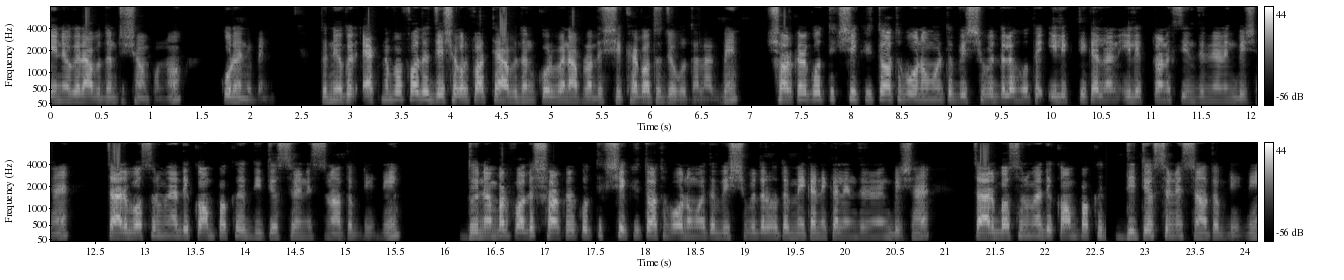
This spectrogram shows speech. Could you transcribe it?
এই নিয়োগের আবেদনটি সম্পন্ন করে নেবেন। তো নিয়োগের এক নম্বর পদে যে সকল প্রার্থী আবেদন করবেন, আপনাদের শিক্ষাগত যোগ্যতা লাগবে। সরকার কর্তৃক স্বীকৃত অথবা অনুমোদিত বিশ্ববিদ্যালয় হতে ইলেকট্রিক্যাল অ্যান্ড ইলেকট্রনিক্স ইঞ্জিনিয়ারিং বিষয়ে চার বছর মেয়াদী কমপক্ষে দ্বিতীয় শ্রেণির স্নাতক ডিগ্রি। দুই নম্বর পদে সরকার কর্তৃক স্বীকৃত অথবা অনুমোদিত বিশ্ববিদ্যালয় হতে মেকানিক্যাল ইঞ্জিনিয়ারিং বিষয়ে চার বছর মেয়াদী কমপক্ষে দ্বিতীয় শ্রেণির স্নাতক ডিগ্রি।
